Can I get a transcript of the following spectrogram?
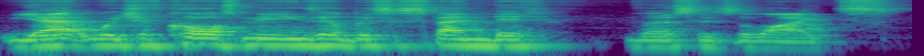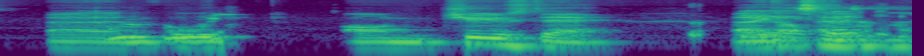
Yeah, which of course means he'll be suspended versus the Whites um, a week on Tuesday. Uh, he got sent off for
